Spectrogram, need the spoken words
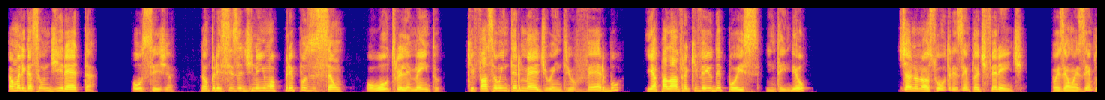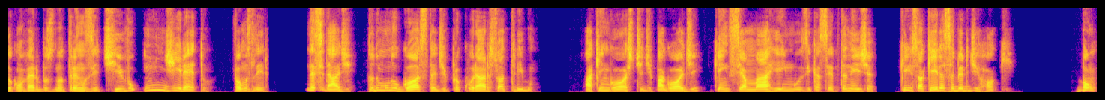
é uma ligação direta, ou seja, não precisa de nenhuma preposição ou outro elemento que faça o intermédio entre o verbo e a palavra que veio depois, entendeu? Já no nosso outro exemplo é diferente, pois é um exemplo com verbos no transitivo indireto. Vamos ler. Na cidade, todo mundo gosta de procurar sua tribo. Há quem goste de pagode, quem se amarre em música sertaneja, quem só queira saber de rock. Bom,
